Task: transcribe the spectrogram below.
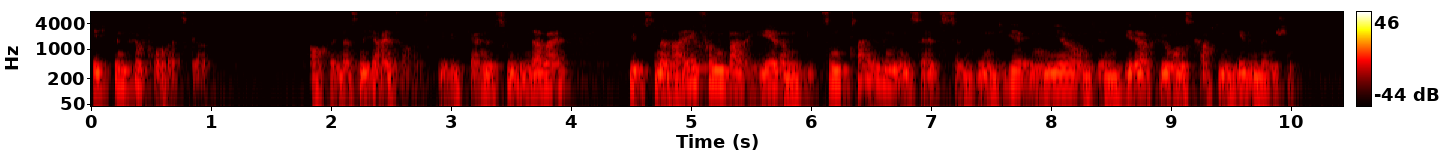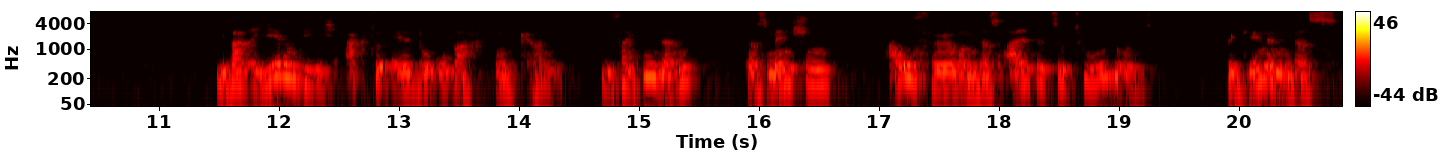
Ich bin für Vorwärtsgang. Auch wenn das nicht einfach ist, gebe ich gerne zu. Und dabei gibt es eine Reihe von Barrieren, die zum Teil in uns selbst sind, in dir, in mir und in jeder Führungskraft, in jedem Menschen. Die Barrieren, die ich aktuell beobachten kann, die verhindern, dass Menschen aufhören, das Alte zu tun und beginnen, das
